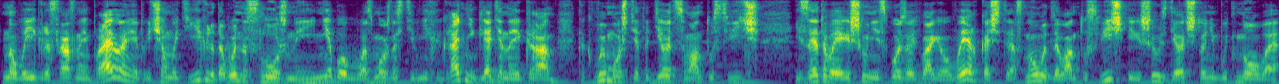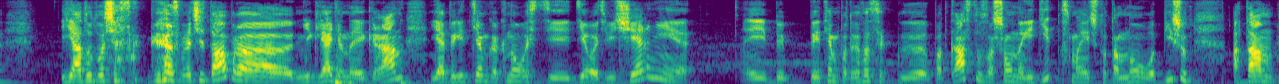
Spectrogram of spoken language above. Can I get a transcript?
новые игры с разными правилами, причем эти игры довольно сложные, и не было бы возможности в них играть, не глядя на экран, как вы можете это делать с One to Switch. Из-за этого я решил не использовать WarioWare в качестве основы для One to Switch и решил сделать что-нибудь новое. Я тут вот сейчас как раз прочитал про не глядя на экран. Я перед тем, как новости делать вечерние, и перед тем подготовиться к э, подкасту зашел на Reddit посмотреть, что там нового пишут, а там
